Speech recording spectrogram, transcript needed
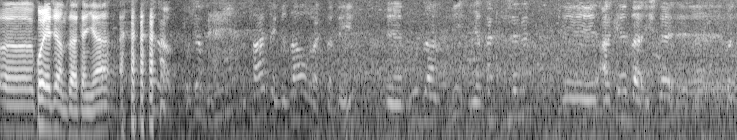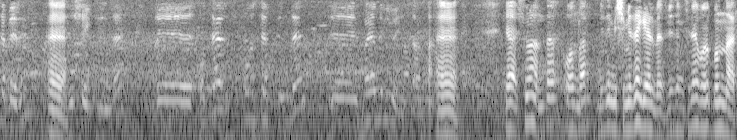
e, koyacağım zaten ya. Mesela hocam bunu sadece gıda olarak da değil, e, burada bir yatak düzeni, e, arkaya da işte e, öteberin Evet. şeklinde e, otel konseptinde e, koyabiliyor insanlar. Evet. Ya şu anda onlar bizim işimize gelmez. Bizimkine bu- bunlar.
